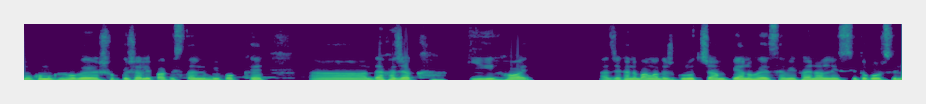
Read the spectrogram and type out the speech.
মুখোমুখি হবে শক্তিশালী পাকিস্তানের বিপক্ষে। দেখা যাক কি হয়। যেখানে বাংলাদেশ গ্রুপ চ্যাম্পিয়ন হয়ে সেমিফাইনাল নিশ্চিত করছিল।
